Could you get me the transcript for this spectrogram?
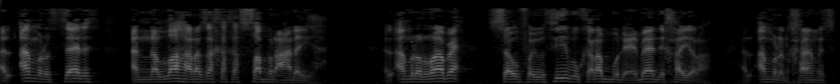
الأمر الثالث أن الله رزقك الصبر عليها. الأمر الرابع سوف يثيبك رب العباد خيرا. الأمر الخامس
